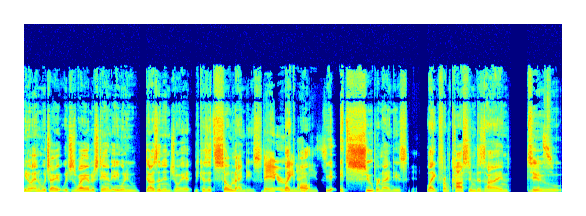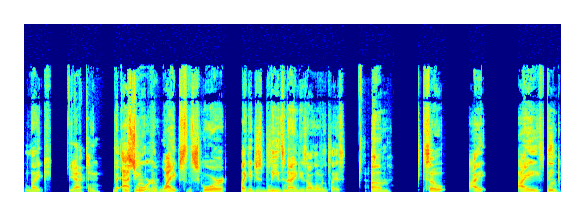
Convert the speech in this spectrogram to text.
you know, and which I, which is why I understand anyone who doesn't enjoy it because it's so 90s. very Like, all- Yeah, it's super 90s. Yeah. Like from costume design to Yes. like the acting. the acting, score. the wipes, the score. Like it just bleeds 90s all over the place. Um, so I I think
